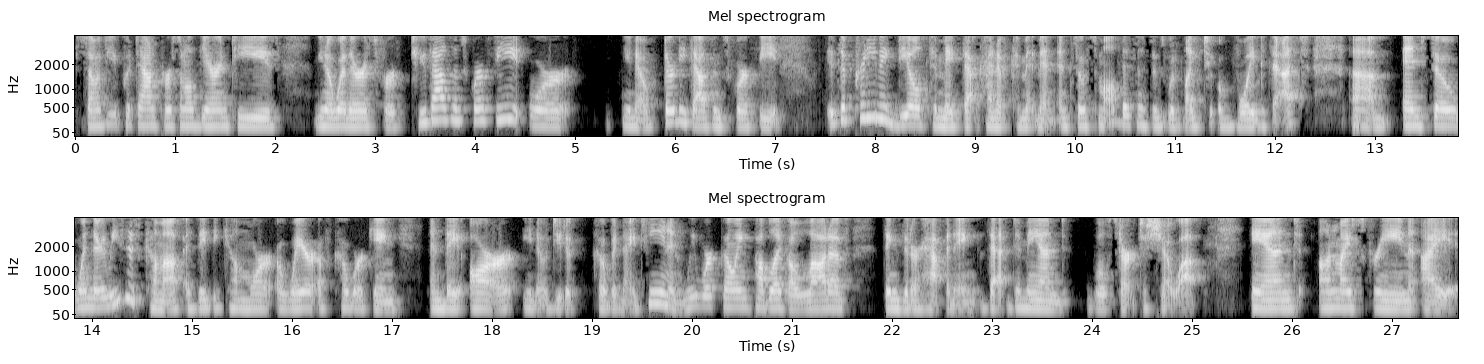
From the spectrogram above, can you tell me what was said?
some of you put down personal guarantees, you know, whether it's for 2,000 square feet or, you know, 30,000 square feet it's a pretty big deal to make that kind of commitment. And so small businesses would like to avoid that. Um, and so when their leases come up, as they become more aware of co working, and they are, you know, due to COVID 19 and WeWork going public, a lot of things that are happening, that demand will start to show up. And on my screen, I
